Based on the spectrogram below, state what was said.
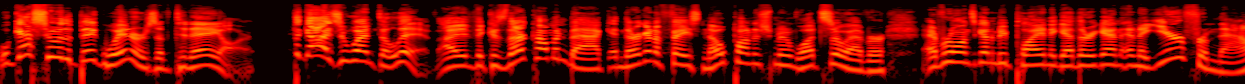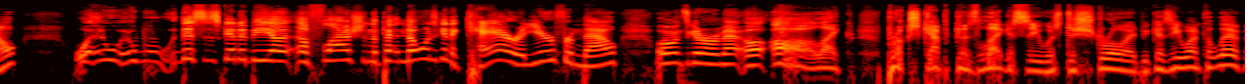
well, guess who the big winners of today are? The guys who went to LIV I, because they're coming back and they're going to face no punishment whatsoever. Everyone's going to be playing together again. And a year from now, this is going to be a, a, flash in the pan. No one's going to care a year from now. No one's going to remember, oh, oh, like Brooks Koepka's legacy was destroyed because he went to LIV.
